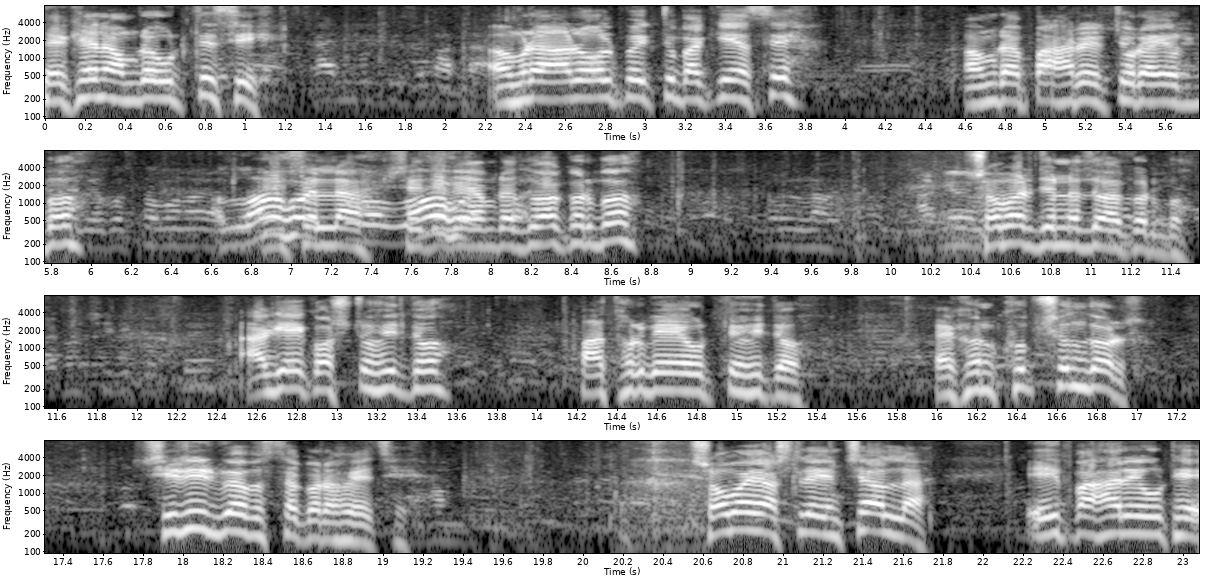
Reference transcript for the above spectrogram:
দেখেন আমরা উঠতেছি। আমরা আরও অল্প একটু বাকি আছে। আমরা পাহাড়ের চূড়ায় উঠব। ইনশাল্লাহ সে জায়গায় আমরা দোয়া করব। সবার জন্য দোয়া করব। আগে কষ্ট হইতো পাথর বেয়ে উঠতে হইতো। এখন খুব সুন্দর সিঁড়ির ব্যবস্থা করা হয়েছে। সবাই আসলে ইনশাআল্লাহ এই পাহাড়ে উঠে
